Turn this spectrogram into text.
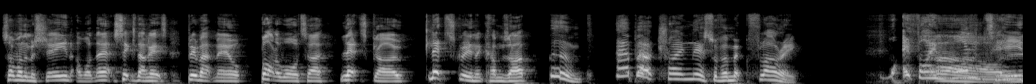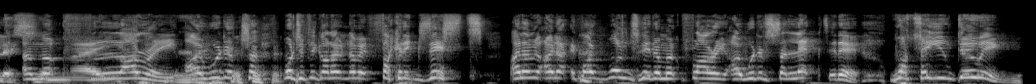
So I'm on the machine. I want that. Six nuggets, Big Mac meal, bottle of water. Let's go. Next screen that comes up. Boom. How about trying this with a McFlurry? What If I Oh, wanted listen, a mate. McFlurry, I would have. Cho- what do you think? I don't know it fucking exists. I don't. I don't. If I wanted a McFlurry, I would have selected it. What are you doing?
